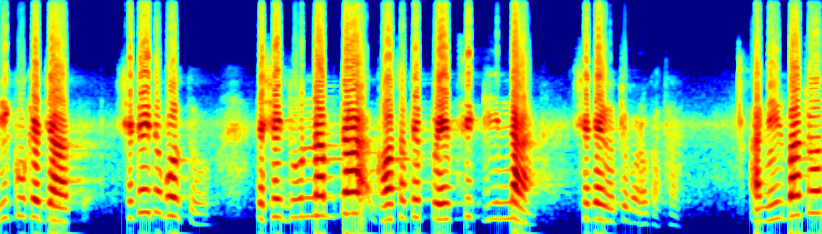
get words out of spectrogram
ভিক্ষুকের জাত। সেটাই তো বলতো। তা সেই দুর্নামটা ঘটাতে পেরেছি কি না? সেটাই হচ্ছে বড় কথা। আর নির্বাচন,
